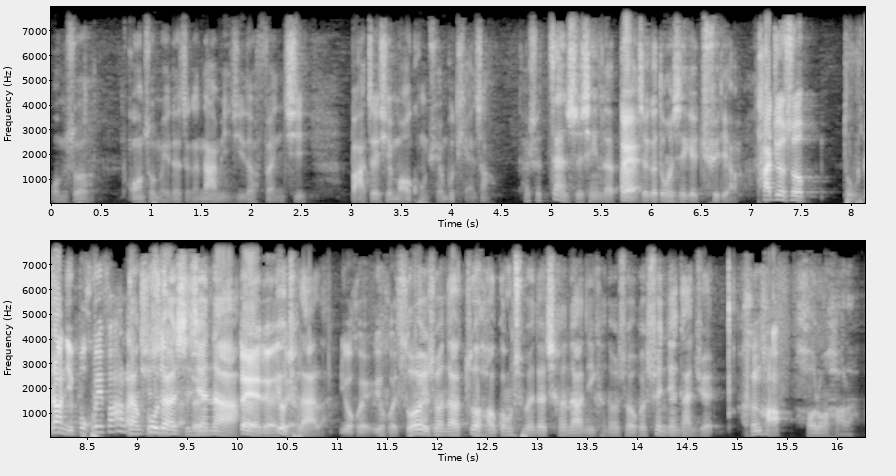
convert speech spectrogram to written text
我们说光触媒的这个纳米级的粉剂，把这些毛孔全部填上。它是暂时性的，把这个东西给去掉。它就说。让你不挥发了，但过段时间呢，对对，又出来了，又会又会。所以说呢，做好光触媒的车呢，你可能说会瞬间感觉很好，喉咙好了。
